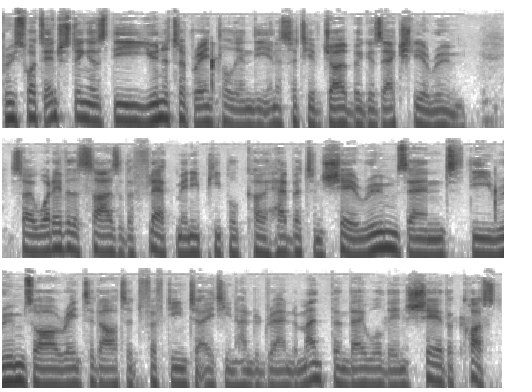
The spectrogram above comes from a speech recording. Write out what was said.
Bruce, what's interesting is the unit of rental in the inner city of Joburg is actually a room. So, whatever the size of the flat, many people cohabit and share rooms, and the rooms are rented out at 15 to 1800 Rand a month, and they will then share the cost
